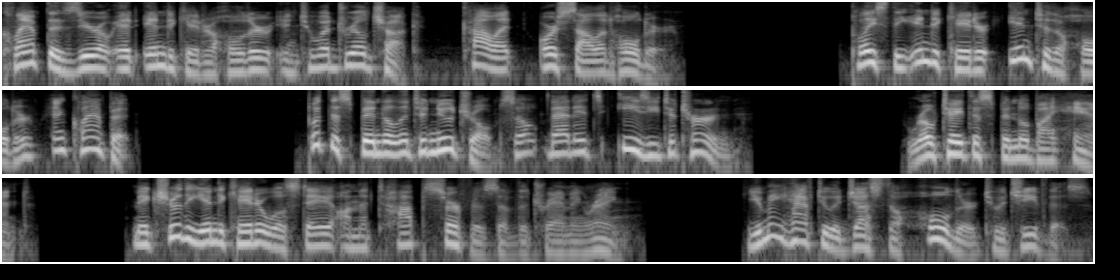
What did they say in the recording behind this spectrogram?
Clamp the zero-it indicator holder into a drill chuck, collet, or solid holder. Place the indicator into the holder and clamp it. Put the spindle into neutral so that it's easy to turn. Rotate the spindle by hand. Make sure the indicator will stay on the top surface of the tramming ring. You may have to adjust the holder to achieve this.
